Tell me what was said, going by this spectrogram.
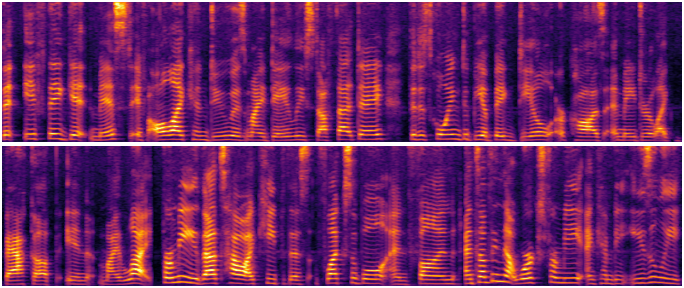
that if they get missed, if all I can do is my daily stuff that day, that it's going to be a big deal or cause a major like backup in my life. For me, that's how I keep this flexible and fun and something that works for me and can be easily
